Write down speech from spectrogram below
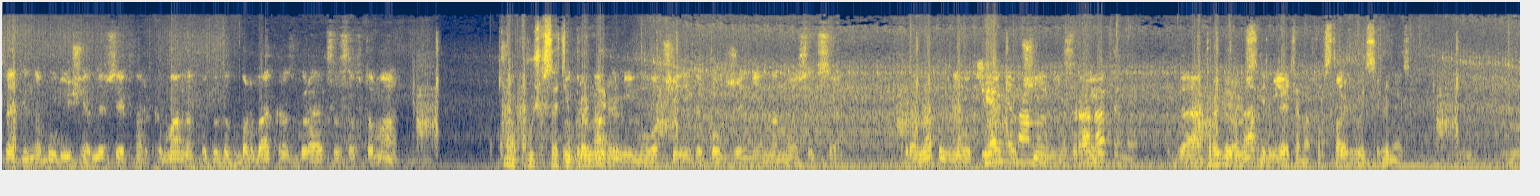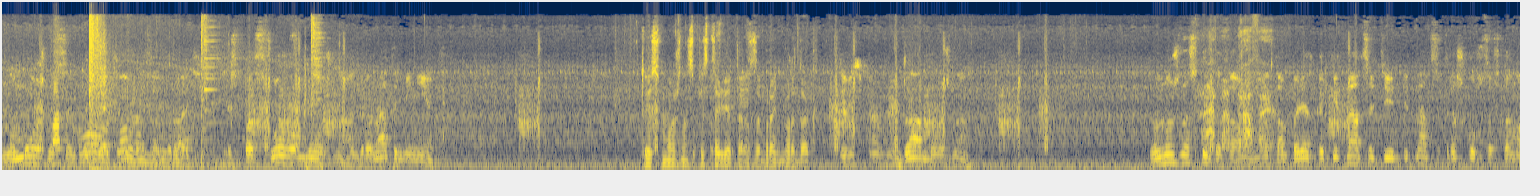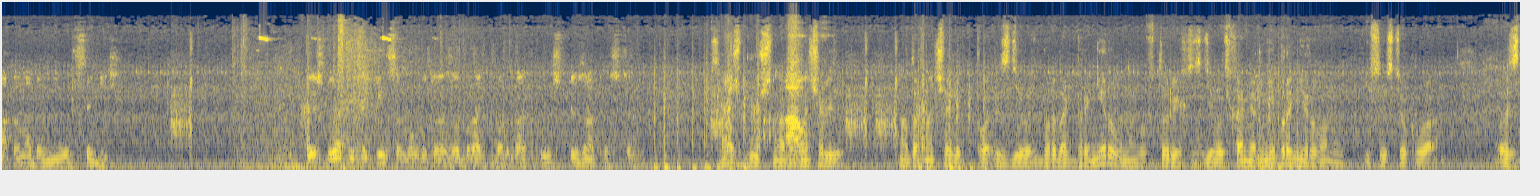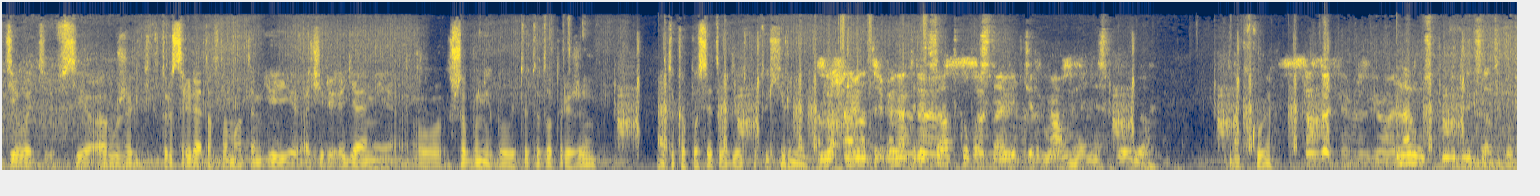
Кстати, на будущее для всех наркоманов вот этот бардак разбирается с автоматом. О, Буч, кстати, Но гранатами ему вообще никакого же не наносится. Гранаты в него Чем мне вообще не стоит. Гранатами? Да, А проверил, гранатами, с МП5 она простреливается или нет? ну можно с МП5 стволом его разобрать. С под ствола можно, а гранатами нет. То есть можно с пистолета разобрать бардак. Да без проблем. Да, можно. Ну нужно сколько там? А, Там порядка 15, 15 рожков с автомата надо в него всадить. То есть два пехотинца могут разобрать бардак, в принципе, запросто. Знаешь, Буч, надо А- вначале надо вначале сделать бардак бронированным, во-вторых, сделать хаммер не бронированным и все стекла сделать все оружия, которые стреляют автоматом и очередями, чтобы у них был и тот, и тот режим, а только после этого делать какую-то херню. А, Слушай, а на, тебе а на надо тридцатку поставить термал, я не спорю. На какую? Создателем разговаривать. На русскую тридцатку.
